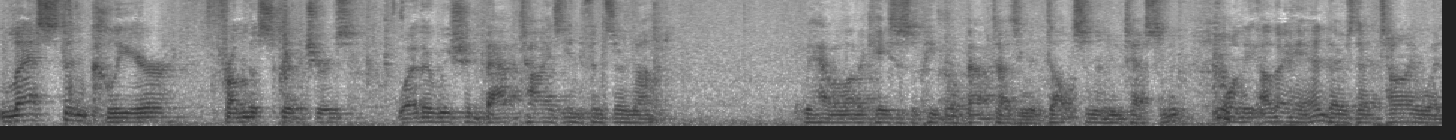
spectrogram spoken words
less than clear from the scriptures whether we should baptize infants or not? We have a lot of cases of people baptizing adults in the New Testament. On the other hand, there's that time when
